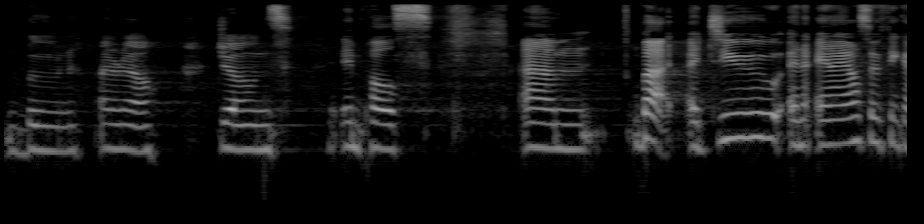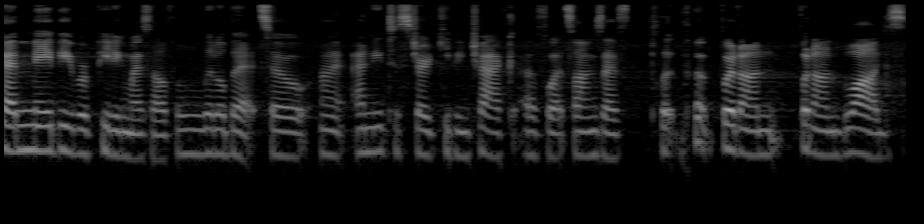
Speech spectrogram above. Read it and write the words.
boon. I don't know, Jones impulse. Um, but I do, and, and I also think I may be repeating myself a little bit. So I, I need to start keeping track of what songs I've put, put on put on blogs.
